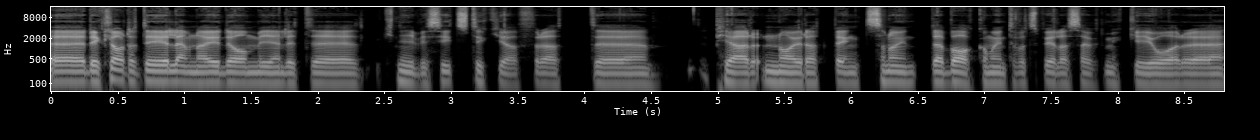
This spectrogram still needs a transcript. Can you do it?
Eh, det är klart att det lämnar ju dem i en lite knivig sits tycker jag. För att eh, Pierre Neurath Bengtsson har inte, där bakom har inte fått spela särskilt mycket i år. Eh,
